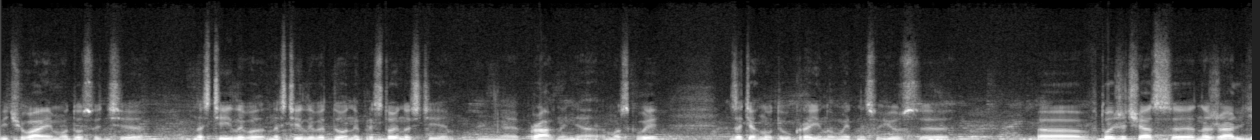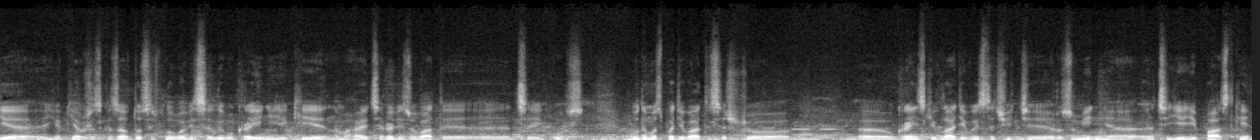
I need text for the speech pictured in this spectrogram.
відчуваємо досить е, настійливо, настійливе до непристойності е, прагнення Москви затягнути Україну в митний союз. Е, е, В той же час, е, на жаль, є, як я вже сказав, досить впливові сили в Україні, які намагаються реалізувати цей курс. Будемо сподіватися, що українській владі вистачить розуміння цієї пастки,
